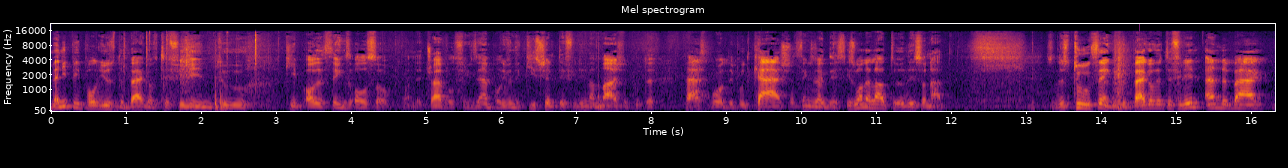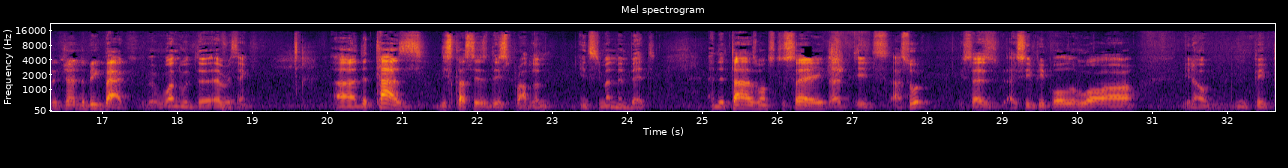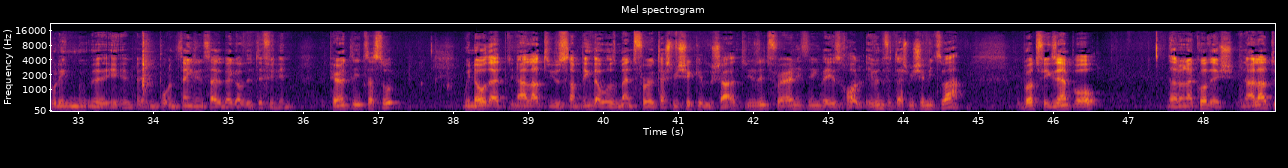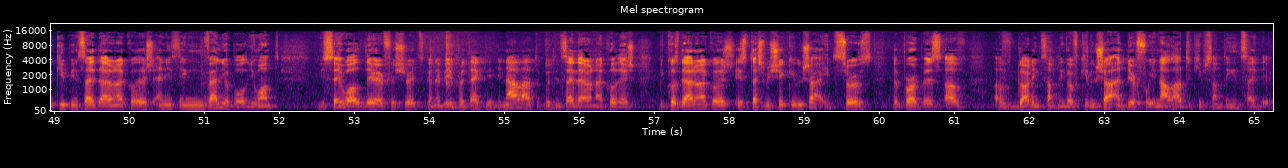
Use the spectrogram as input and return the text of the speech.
Many people use the bag of tefillin to keep other things also. When they travel, for example, even the kishel tefillin mamash, they put the passport, they put cash, things like this. Is one allowed to do this or not? So there's two things: the bag of the tefillin and the bag, the, the big bag, the one with the everything. Uh, the Taz discusses this problem in Siman Membet, and the Taz wants to say that it's asur. He says, "I see people who are, you know, putting uh, important things inside the bag of the tefillin. Apparently, it's asur." we know that you're not allowed to use something that was meant for Tashmisha Kedusha, to use it for anything that is Chol, even for Tashmisha Mitzvah. But for example, the Aron HaKodesh, you're not allowed to keep inside the Aron HaKodesh anything valuable you want. You say, well, there for sure it's going to be protected. You're not allowed to put inside the Aron HaKodesh because the Aron HaKodesh is Tashmisha Kedusha. It serves the purpose of, of guarding something of Kedusha, and therefore you're not allowed to keep something inside there.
